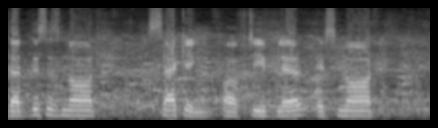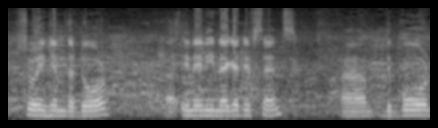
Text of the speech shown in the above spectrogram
that this is not sacking of Chief Blair. It's not showing him the door uh, in any negative sense. Um, the board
